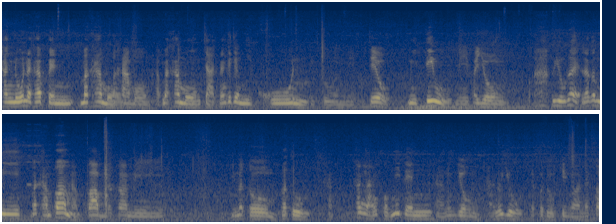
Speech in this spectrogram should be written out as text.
ทางนู้นนะครับ เป็นมะข่าโมงมะข่าโมงครับมะข่าโมงจากนั้นก็จะมีคูนพี่กุลมีติ้วมีติ้วมีพะยงอ่าพยุงด้วย แล้วก็มีมะขามป้อมหามป้อมแล้วก็มีมีมะตูมมะตูมครับ ข้างหลังผมนี่เป็นหางนกยงหางนกยูงแล้วก็ดูกิงอ่อนแล้วก็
